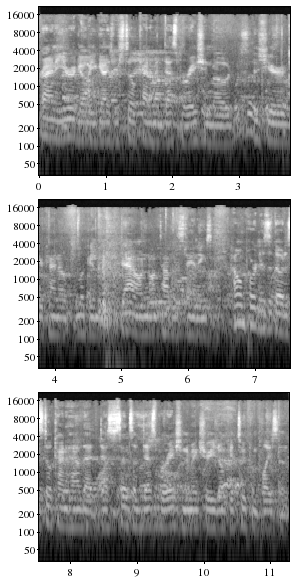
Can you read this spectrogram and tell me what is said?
Ryan, a year ago, you guys were still kind of in desperation mode. This year, you're kind of looking down on top of the standings. How important is it, though, to still kind of have that des- sense of desperation to make sure you don't get too complacent?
